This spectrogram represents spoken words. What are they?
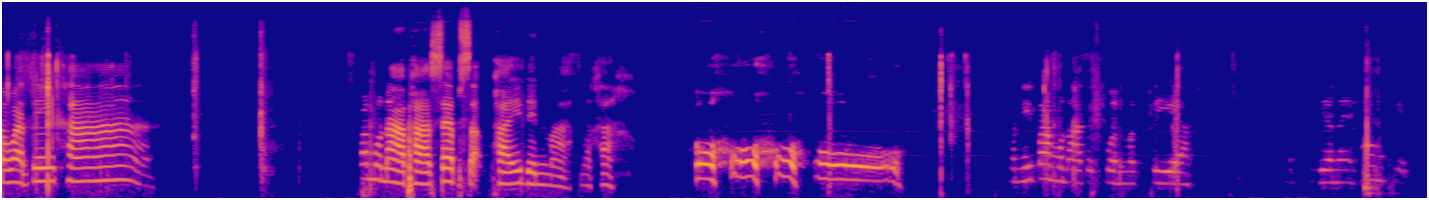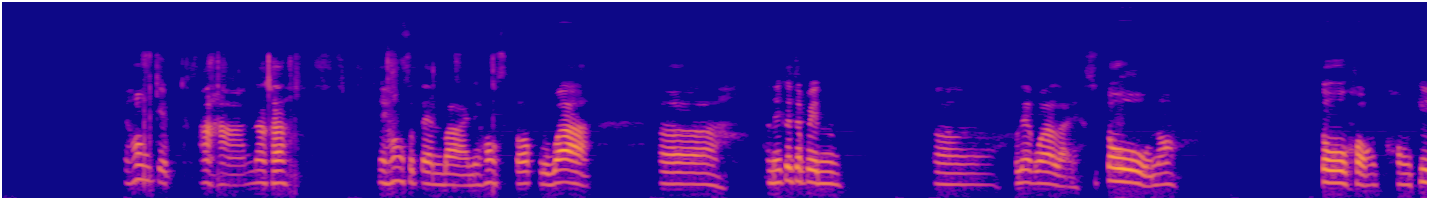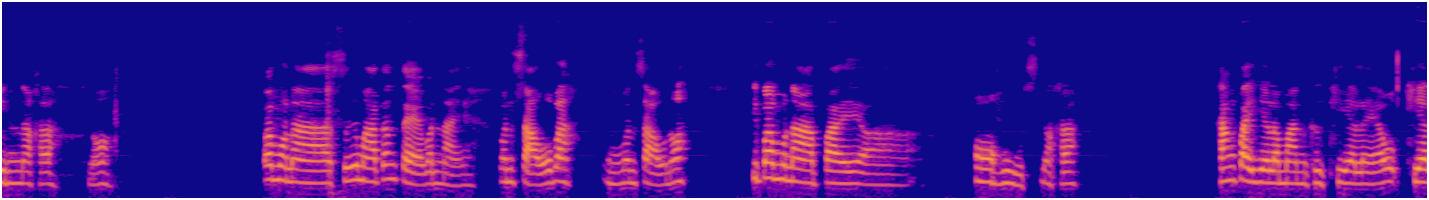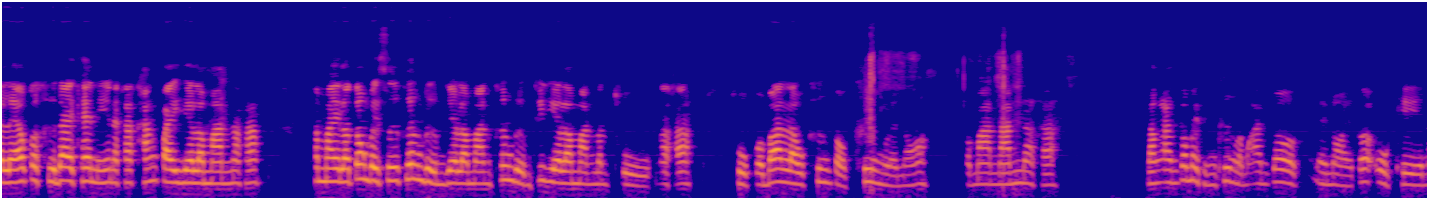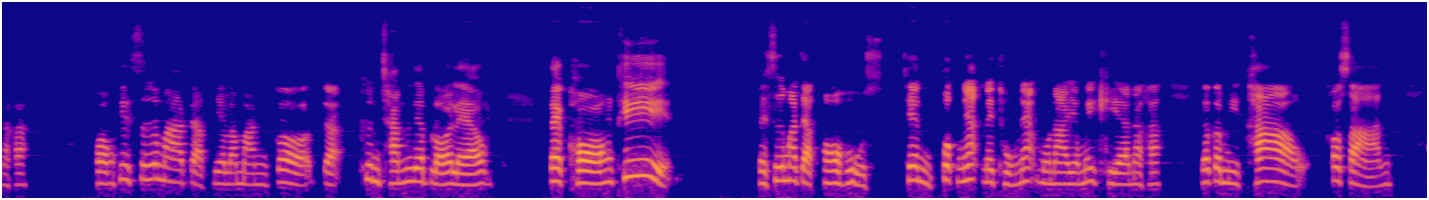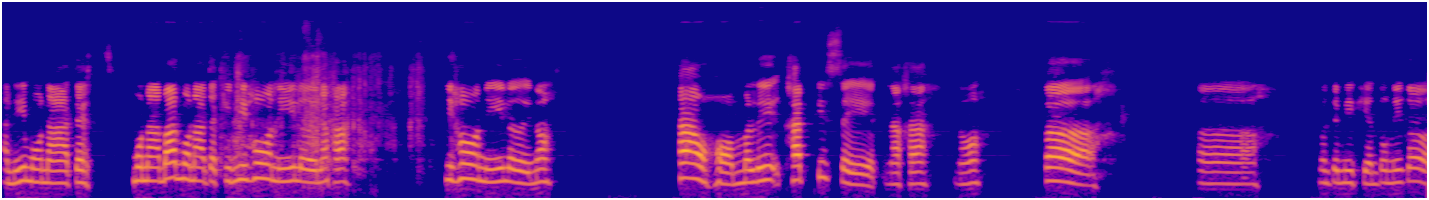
สวัสดีค่ะป้าโมนาพาแซบสะพายเดนมาร์กนะคะโฮโฮโฮโฮวันนี้ป้าโมนาจะชวนมาเคลียร์มาเคลียร์ในห้องเก็บ ในห้องเก็บอาหารนะคะ ในห้องสแตนบายในห้องสต็อก หรือว่าเอ่ออันนี้ก็จะเป็นเอ่อเขาเรียกว่าอะไรสโตเนาะโตของของกินนะคะเนาะ ป้าโมนาซื้อมาตั้งแต่วันไหน วันเสาร์ป่ะวันเสาร์เนาะที่ป้าโมนาไปอ่าออฮูสนะคะ ครั้งไปเยอรมันคือเคลียร์แล้ว เคลียร์แล้วก็คือได้แค่นี้นะคะ ครั้งไปเยอรมันนะคะทำไมเราต้องไปซื้อเครื่องดื่มเยอรมัน เครื่องดื่มที่เยอรมันมันถูกนะคะ ถูกกว่าบ้านเราครึ่งต่อครึ่งเลยเนาะ ประมาณนั้นนะคะ บางอันก็ไม่ถึงครึ่งหรอกบางอันก็หน่อยๆก็โอเคนะคะ ของที่ซื้อมาจากเยอรมันก็จะขึ้นชั้นเรียบร้อยแล้ว แต่ของที่ไปซื้อมาจากออฮูสเช่น พวกเนี้ยในถุงเนี้ยโมนายังไม่เคลียร์นะคะ แล้วก็มีข้าวข้าวสาร อันนี้โมนาจะโมนาบ้านโมนาจะกินยี่ห้อนี้เลยนะคะ ยี่ห้อนี้เลยเนาะข้าวหอมมะลิคัดพิเศษนะคะเนาะก็เออมันจะมีเขียนตรงนี้ก็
